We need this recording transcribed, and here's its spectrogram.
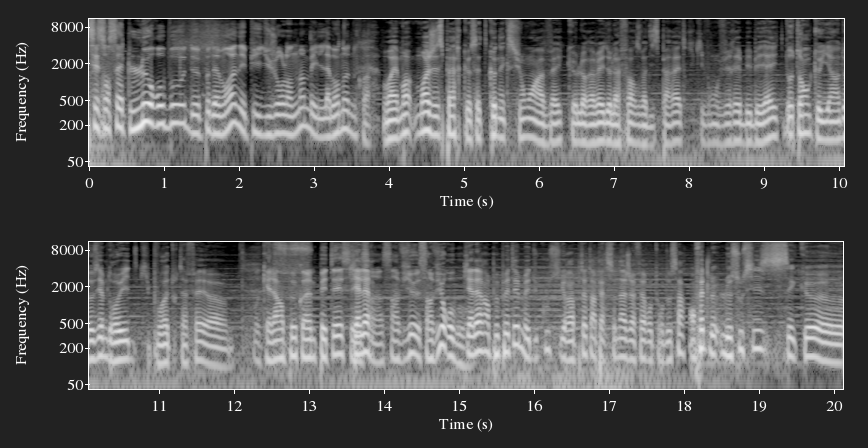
c'est censé être le robot de Poe Dameron et puis du jour au lendemain, bah, il l'abandonne quoi. Ouais, moi, moi j'espère que cette connexion avec le réveil de la force va disparaître, qu'ils vont virer BB-8. D'autant qu'il y a un deuxième droïde qui pourrait tout à fait. Euh, Donc elle a un peu quand même pété. C'est Qui un, un vieux, c'est un vieux robot. qui a l'air un peu pété, mais du coup, il y aura peut-être un personnage à faire autour de ça. En fait, le, le souci, c'est que euh,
